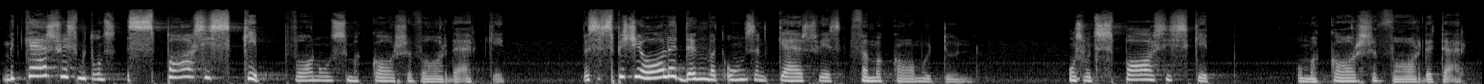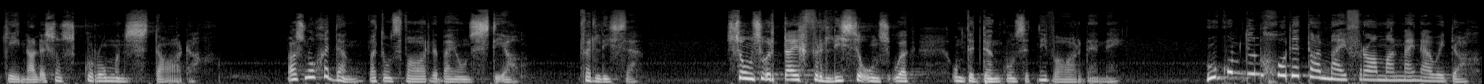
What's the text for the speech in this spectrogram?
Met Kersfees moet ons spasie skep waarin ons mekaar se waarde erken. Dis 'n spesiale ding wat ons in Kersfees vir mekaar moet doen. Ons moet spasie skep om mekaar se waarde te erken. Al is ons krom en stadig. Daar's nog 'n ding wat ons waarde by ons steel. Verliese. Soms oortuig verliese ons ook om te dink ons het nie waarde nie. Hoekom doen God dit aan my vra man my nou die dag?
